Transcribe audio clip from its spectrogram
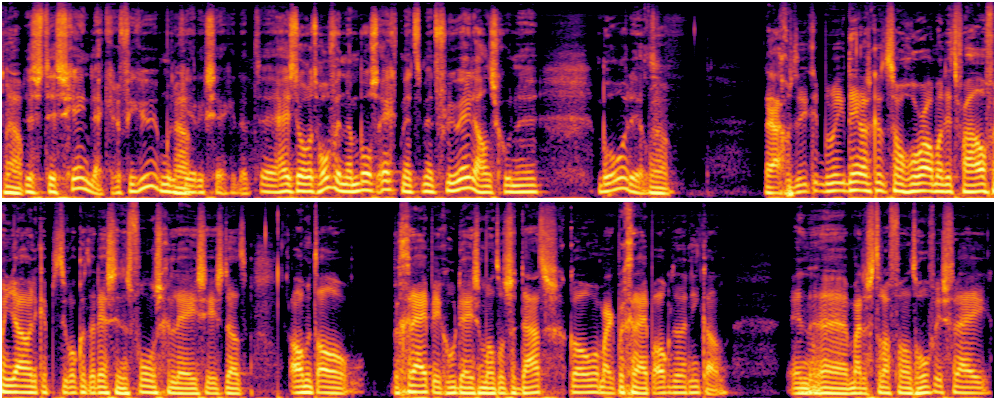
Ja. Dus het is geen lekkere figuur, moet ik Ja. eerlijk zeggen. Dat, eh, hij is door het Hof in Den Bosch echt met, met fluwelen handschoenen beoordeeld. Ja. Nou ja, goed. Ik, bedoel, ik denk als ik het zo hoor, allemaal dit verhaal van jou, en ik heb natuurlijk ook het arrest in het vonnis gelezen, is dat al met al begrijp ik hoe deze man tot zijn daad is gekomen, maar ik begrijp ook dat het niet kan. En, eh, maar de straf van het Hof is vrij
